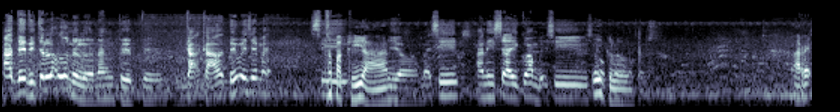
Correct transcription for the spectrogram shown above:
ada diceluk ngono lho nang BP. Gak gak dhewe sih mek si Sebagian. Iya, mek si Anissa iku ambek si Iku lho. Arek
